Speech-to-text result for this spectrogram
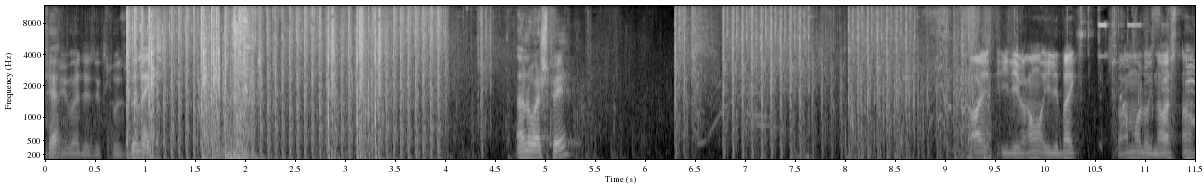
J'ai Ok. vu ouais, des explosions. Deux mecs. Un low HP. Ah, il est vraiment, il est break. Vraiment low, il en reste un.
